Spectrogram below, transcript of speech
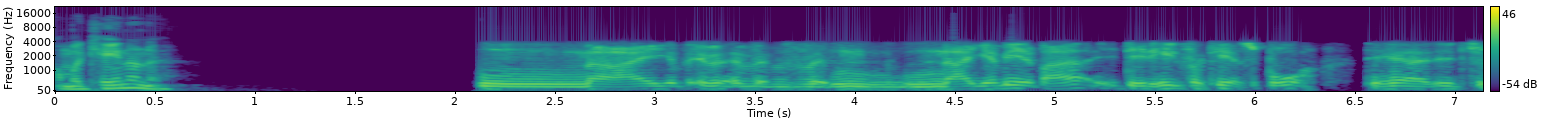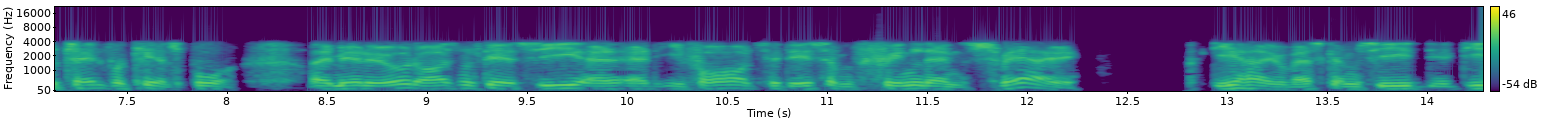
amerikanerne? Nej, jeg, nej, jeg mener bare, det er et helt forkert spor. Det her er et totalt forkert spor. Og jeg mener øvrigt også, måske at sige, at, at i forhold til det, som Finland, Sverige, de har jo, hvad skal man sige, de, de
